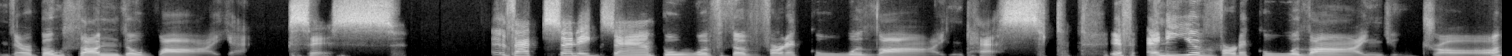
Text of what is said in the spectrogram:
They're both on the y-axis. That's an example of the vertical line test. If any vertical line you draw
